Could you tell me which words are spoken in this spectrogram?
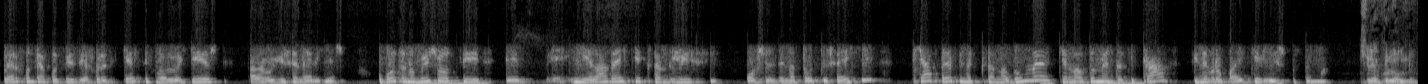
που έρχονται από τις διαφορετικές τεχνολογίες παραγωγής ενέργειας. Οπότε νομίζω ότι ε, η Ελλάδα έχει εξαντλήσει όσες δυνατότητες έχει. Πια πρέπει να ξαναδούμε και να δούμε εντατικά την ευρωπαϊκή λύση στο θέμα. Κύριε Κουλόγλου.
